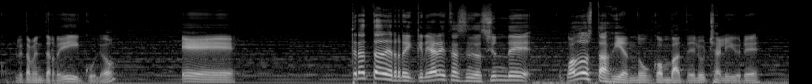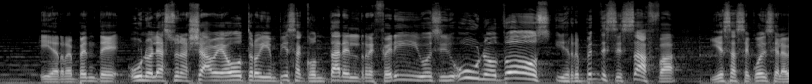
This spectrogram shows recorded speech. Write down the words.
completamente ridículo, eh, trata de recrear esta sensación de cuando estás viendo un combate de lucha libre y de repente uno le hace una llave a otro y empieza a contar el referido, y decís uno, dos, y de repente se zafa y esa secuencia la,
